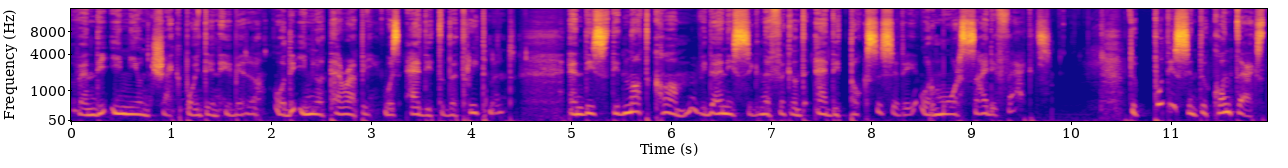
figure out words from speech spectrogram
when the immune checkpoint inhibitor or the immunotherapy was added to the treatment. And this did not come with any significant added toxicity or more side effects. To put this into context,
